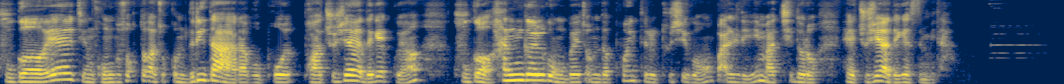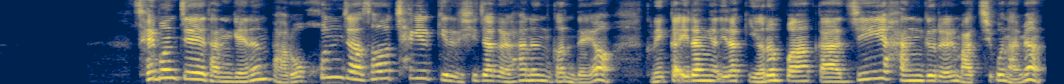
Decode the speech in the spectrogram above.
국어의 지금 공부 속도가 조금 느리다라고 봐주셔야 되겠고요. 국어, 한글 공부에 좀 더 포인트를 두시고 빨리 마치도록 해 주셔야 되겠습니다. 세 번째 단계는 바로 혼자서 책 읽기를 시작을 하는 건데요. 그러니까 1학년 1학기 여름방학까지 한글을 마치고 나면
